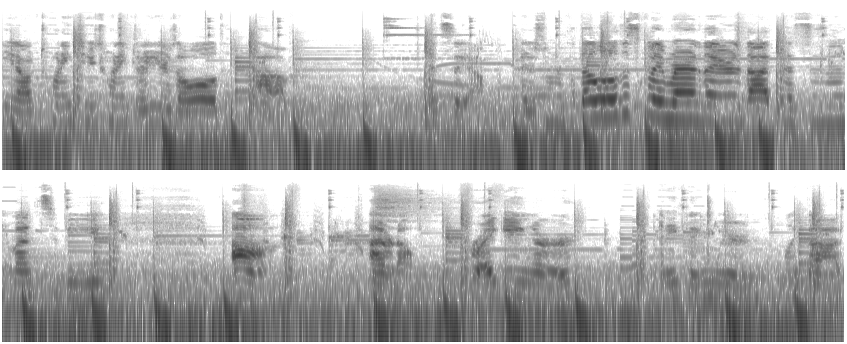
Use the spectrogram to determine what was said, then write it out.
you know, 22, 23 years old. Um, and so yeah, I just want to put that little disclaimer there that this isn't meant to be, um, I don't know, bragging or anything weird like that.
